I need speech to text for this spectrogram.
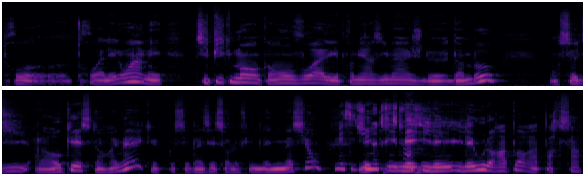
trop, trop aller loin, mais typiquement, quand on voit les premières images de Dumbo, on se dit, alors ok, c'est un remake, que c'est basé sur le film d'animation, Mais c'est une autre histoire. mais il est, il est où le rapport à part ça?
